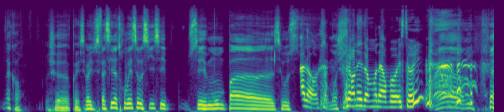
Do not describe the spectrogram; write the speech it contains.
D'accord. Je connaissais pas. C'est facile à trouver ça aussi. C'est c'est mon pas. C'est aussi. Alors, j'en ai dans mon herboristerie. Ah,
